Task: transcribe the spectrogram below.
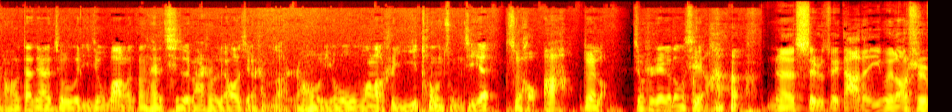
然后大家就已经忘了刚才七嘴八舌聊了些什么了，然后由王老师一通总结，最后啊，对了，就是这个东西啊。那岁数最大的一位老师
